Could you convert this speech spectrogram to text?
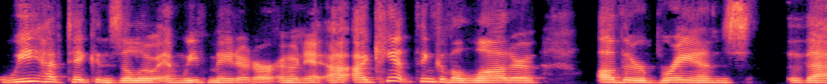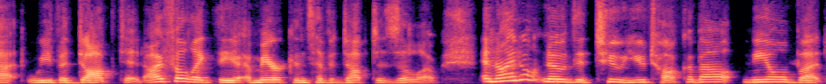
we have taken Zillow and we've made it our own. I, I can't think of a lot of other brands that we've adopted. I feel like the Americans have adopted Zillow. And I don't know the two you talk about, Neil, but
